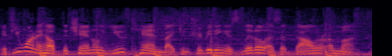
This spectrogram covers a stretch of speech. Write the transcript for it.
If you want to help the channel, you can by contributing as little as a dollar a month.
